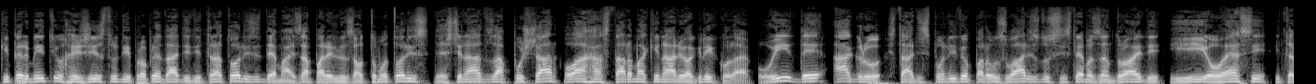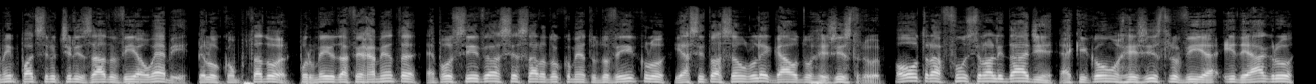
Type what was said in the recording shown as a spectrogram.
que permite o registro de propriedade de tratores e demais aparelhos automotores destinados a puxar ou arrastar o maquinário agrícola. O ID Agro está disponível para usuários dos sistemas Android e iOS e também pode ser utilizado via web, pelo computador. Por meio da ferramenta, é possível acessar o documento do veículo e a situação legal do registro. Outra funcionalidade é que com o registro via ID Agro,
